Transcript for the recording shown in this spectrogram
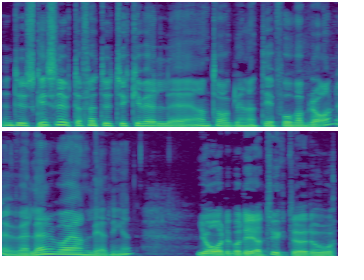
Du ska ju sluta för att du tycker väl eh, antagligen att det får vara bra nu, eller vad är anledningen? Ja, det var det jag tyckte då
